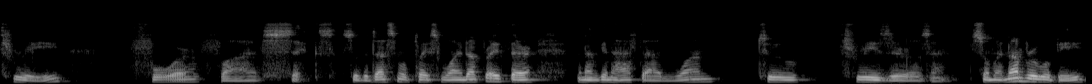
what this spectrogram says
three, four, five, six. So the decimal place wind up right there, and I'm going to have to add one, two, three zeros in. So my number will be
